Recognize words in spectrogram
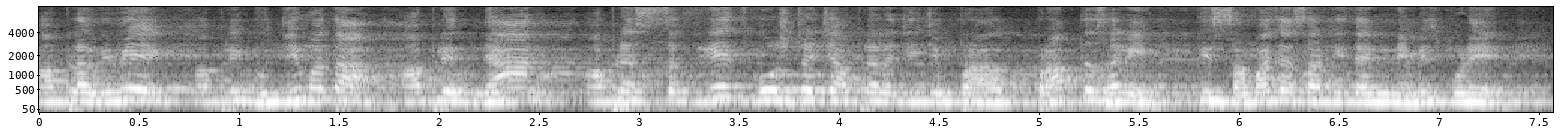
आपला विवेक आपली बुद्धिमत्ता आपले ज्ञान आपल्या सगळेच गोष्ट जी आपल्याला जी जी प्रा- प्राप्त झाली ती समाजासाठी त्यांनी नेहमीच पुढे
